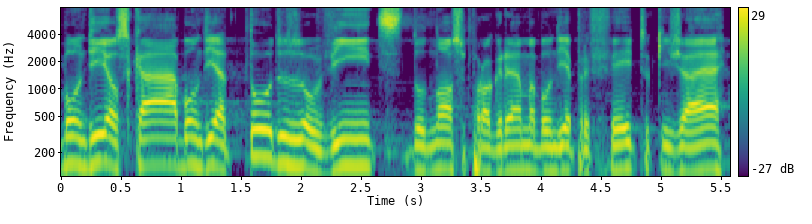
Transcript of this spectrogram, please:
Bom dia, Oscar! Bom dia a todos os ouvintes do nosso programa. Bom dia, prefeito, que já é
